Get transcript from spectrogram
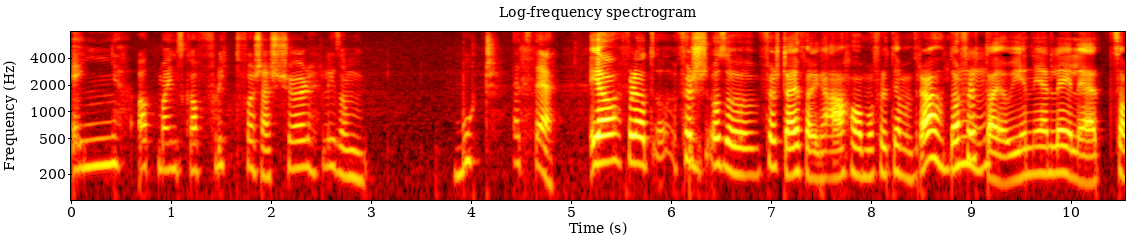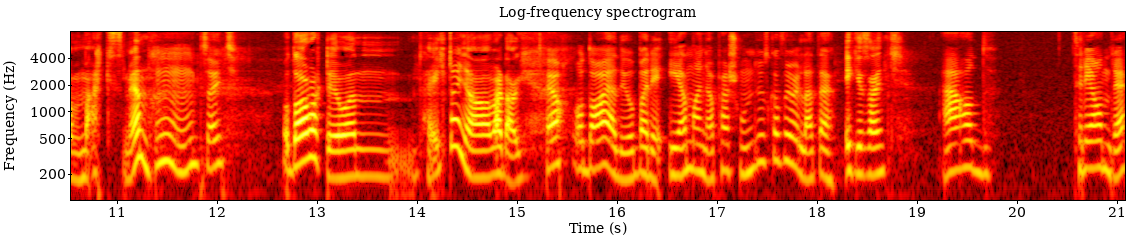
enn at man skal flytte for seg sjøl, liksom bort et sted. Ja, for først, også, første erfaringa jeg har med å flytte hjemmefra, da flytta mm. jeg jo inn i en leilighet sammen med eksen min. Mm, sant? Og da ble det jo en helt annen hverdag. Ja, og da er det jo bare én annen person du skal forholde deg til. Ikke sant? Jeg hadde tre andre,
